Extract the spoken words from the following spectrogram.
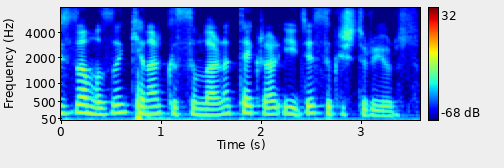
Pizzamızın kenar kısımlarını tekrar iyice sıkıştırıyoruz.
